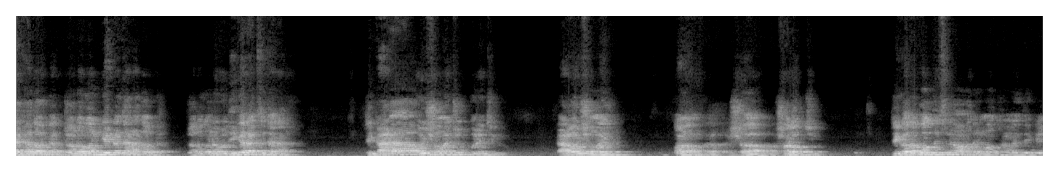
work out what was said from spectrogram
দেখা দরকার, জনগণকে এটা জানা দরকার, জনগণের অধিকার আছে জানা যে কারা ওই সময় চুপ করেছিল, কারা ওই সময় সরব ছিল। যে কথা বলতেছিলাম আমাদের মন্ত্রণালয় থেকে,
